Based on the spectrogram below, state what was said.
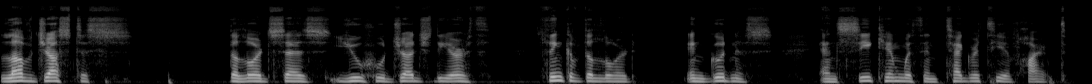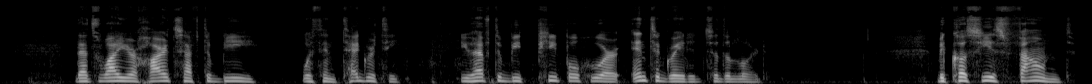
Love justice. The Lord says, You who judge the earth, Think of the Lord, in goodness and seek Him with integrity of heart. That's why your hearts have to be with integrity. You have to be people who are integrated to the Lord. Because He is found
